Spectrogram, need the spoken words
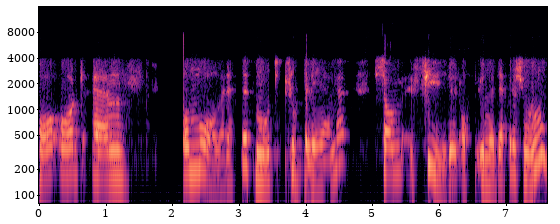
og, um, og målrettet mot problemet som fyrer opp under depresjonen,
